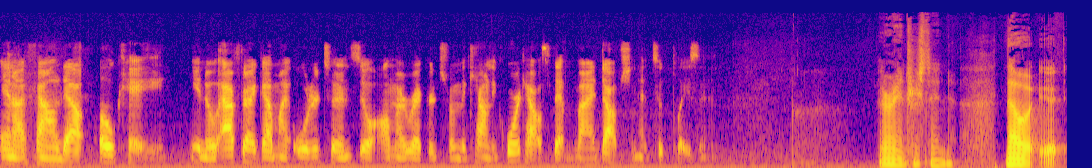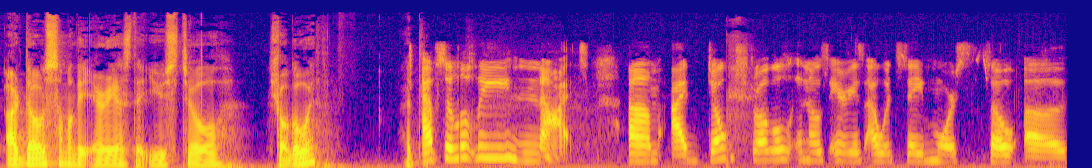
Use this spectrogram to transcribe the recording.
and I found out, okay, you know, after I got my order to unseal all my records from the county courthouse, that my adoption had took place in. Very interesting. Now, are those some of the areas that you still struggle with? Absolutely not. Um, I don't struggle in those areas. I would say more so of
